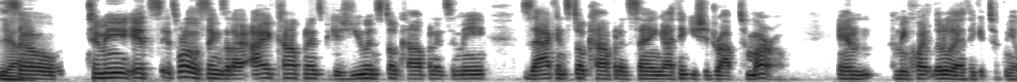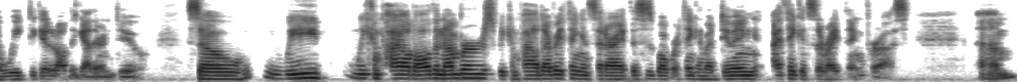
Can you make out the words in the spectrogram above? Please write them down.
Yeah. So to me, it's it's one of those things that I, I had confidence because you instill confidence in me. Zach instilled confidence, saying I think you should drop tomorrow. And I mean, quite literally, I think it took me a week to get it all together and do. So we we compiled all the numbers, we compiled everything, and said, all right, this is what we're thinking about doing. I think it's the right thing for us. Um,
